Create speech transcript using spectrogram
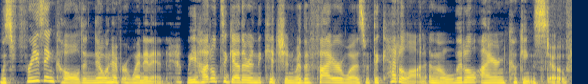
was freezing cold, and no one ever went in it. We huddled together in the kitchen where the fire was with the kettle on and a little iron cooking stove.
